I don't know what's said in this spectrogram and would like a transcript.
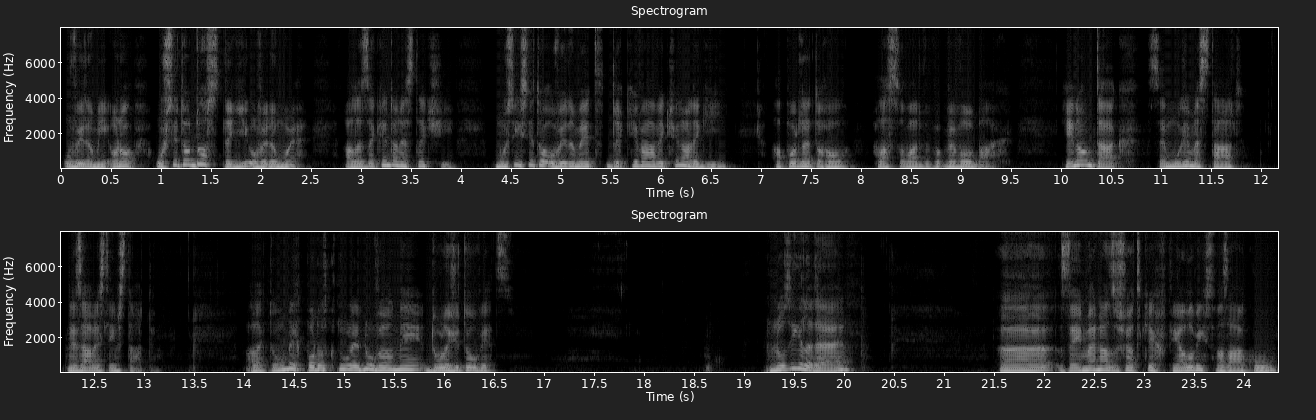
uvědomí. Ono už si to dost lidí uvědomuje, ale zatím to nestačí. Musí si to uvědomit drtivá většina lidí a podle toho hlasovat ve volbách. Jenom tak se můžeme stát nezávislým státem. Ale k tomu bych podotknul jednu velmi důležitou věc. Mnozí lidé, eh, zejména z řad těch fialových svazáků,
